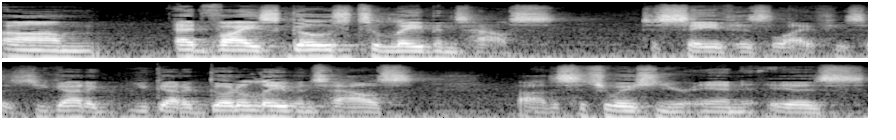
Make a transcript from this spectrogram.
um, advice goes to Laban's house to save his life. He says, "You got to you got to go to Laban's house. Uh, the situation you're in is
